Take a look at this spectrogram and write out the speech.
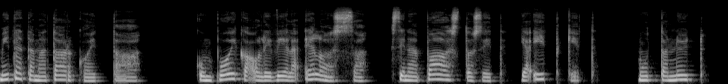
mitä tämä tarkoittaa, kun poika oli vielä elossa, sinä paastosit ja itkit, mutta nyt,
